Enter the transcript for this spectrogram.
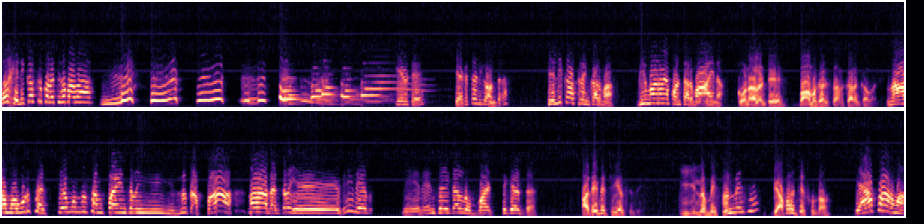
ఓ హెలికాప్టర్ కొనొచ్చుగా బావా. ఏమిటే? ఎగతడిగా ఉందా? హెలికాప్టర్ ఏం కర్మ? విమానమే కొంటారు మా ఆయన. కొనాలంటే బామ్మగారి సహకారం కావాలి. నా మొగుడు చచ్చే ముందు సంపాదించిన ఈ ఇల్లు తప్ప నా దగ్గర ఏమీ లేదు. నేనేం చేయగలను? బట్టిగడ్డ అదే మీరు చేయాల్సింది. ఈ ఇల్లు అమ్మేసి అమ్మేసి? వ్యాపారం చేసుకుందాం. వ్యాపారమా?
